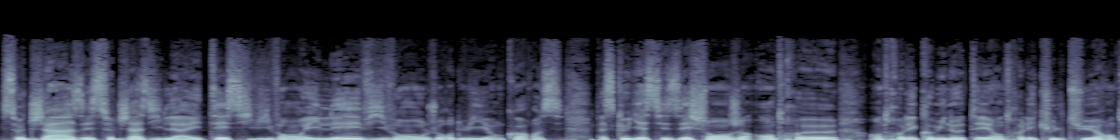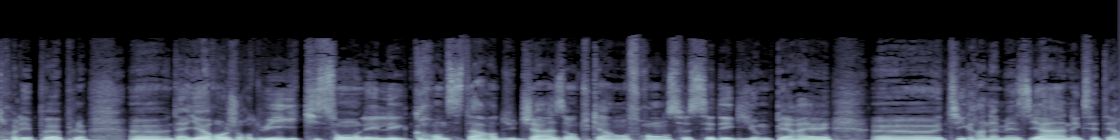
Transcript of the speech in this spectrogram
ce jazz et ce jazz, il a été si vivant et il est vivant aujourd'hui encore parce qu'il y a ces échanges entre entre les communautés, entre les cultures, entre les peuples. D'ailleurs, aujourd'hui, qui sont les, les grandes stars du jazz, en tout cas en France, c'est des Guillaume Perret, euh, Tigran Amazian, etc.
